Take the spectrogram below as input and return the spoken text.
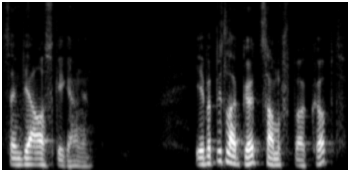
sind wir ausgegangen. Ich habe ein bisschen Geld zusammengespart gehabt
